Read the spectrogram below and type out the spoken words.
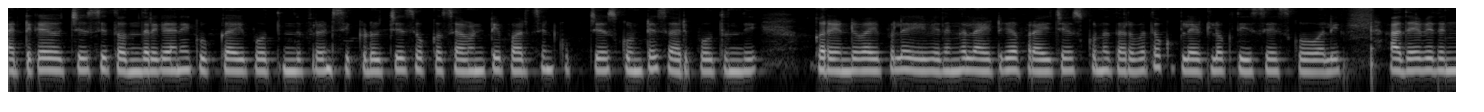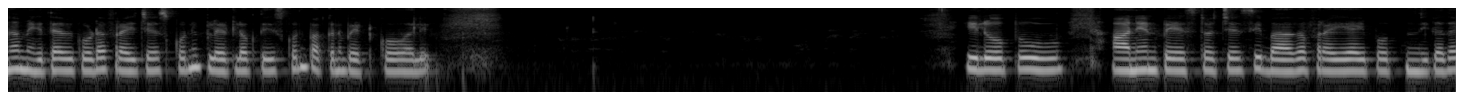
అరటికాయ వచ్చేసి తొందరగానే కుక్ అయిపోతుంది ఫ్రెండ్స్. ఇక్కడ వచ్చేసి ఒక సెవెంటీ పర్సెంట్ కుక్ చేసుకుంటే సరిపోతుంది. ఒక రెండు వైపులా ఈ విధంగా లైట్గా ఫ్రై చేసుకున్న తర్వాత ఒక ప్లేట్లోకి తీసేసుకోవాలి. అదేవిధంగా మిగతావి కూడా ఫ్రై చేసుకొని ప్లేట్లోకి తీసుకొని పక్కన పెట్టుకోవాలి. ఈలోపు ఆనియన్ పేస్ట్ వచ్చేసి బాగా ఫ్రై అయిపోతుంది కదా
